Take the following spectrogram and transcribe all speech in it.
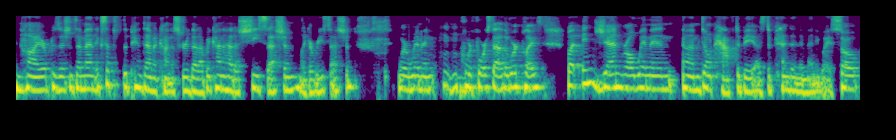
in higher positions than men, except the pandemic kind of screwed that up. We kind of had a she session, like a recession, where women were forced out of the workplace. But in general, women um, don't have to be as dependent in many ways. So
